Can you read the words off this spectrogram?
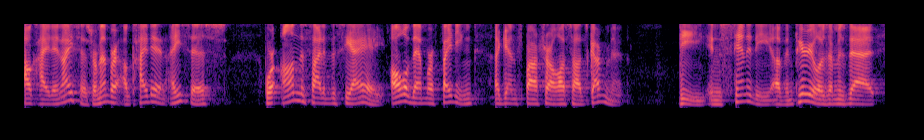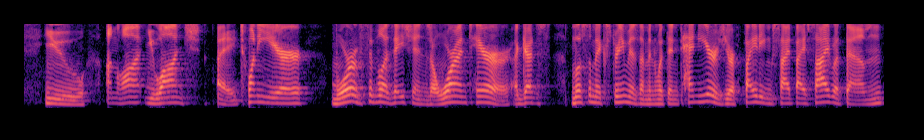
Al Qaeda and ISIS. Remember, Al Qaeda and ISIS were on the side of the CIA. All of them were fighting against Bashar al Assad's government. The insanity of imperialism is that you, unla- you launch a 20 year war of civilizations, a war on terror against Muslim extremism, and within 10 years, you're fighting side by side with them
